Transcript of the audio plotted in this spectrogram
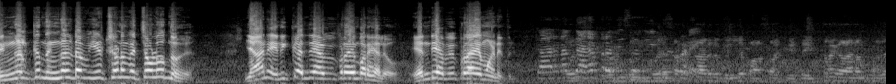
നിങ്ങൾക്ക് നിങ്ങളുടെ വീക്ഷണം വെച്ചോളൂന്ന്. ഞാൻ എനിക്ക് എന്റെ അഭിപ്രായം പറയാലോ. എന്റെ അഭിപ്രായമാണിത് കാരണം ധനപ്രതിസന്ധി ഉൾപ്പെടെ ഒരു ബില്ല് പാസ്സാക്കിയിട്ട് ഇത്ര കാലം അത്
